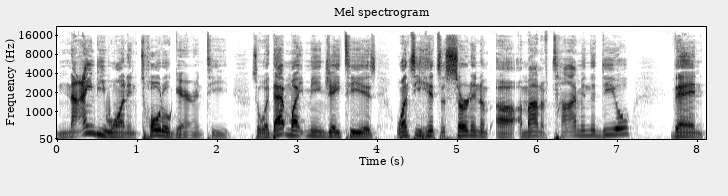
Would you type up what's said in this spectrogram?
91 in total guaranteed. So what that might mean, JT, is once he hits a certain uh, amount of time in the deal, then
